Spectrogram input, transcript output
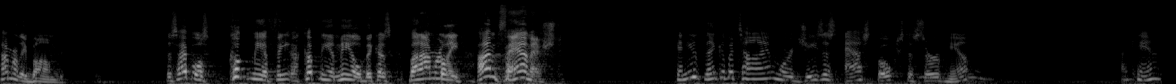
I'm really bummed. Disciples, cook me a, uh, cook me a meal because, but I'm really, I'm famished. Can you think of a time where Jesus asked folks to serve him? I can't.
